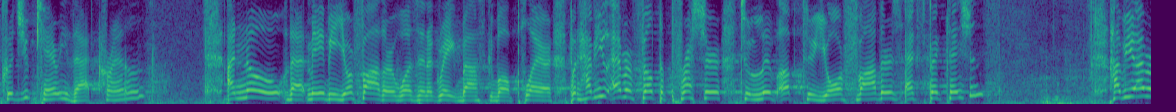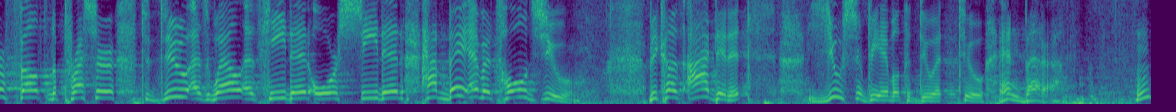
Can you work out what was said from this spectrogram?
Could you carry that crown? I know that maybe your father wasn't a great basketball player, but have you ever felt the pressure to live up to your father's expectations? Have you ever felt the pressure to do as well as he did or she did? Have they ever told you, because I did it, you should be able to do it too and better? Hmm?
